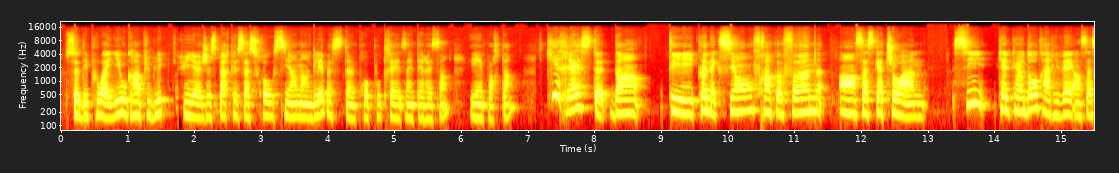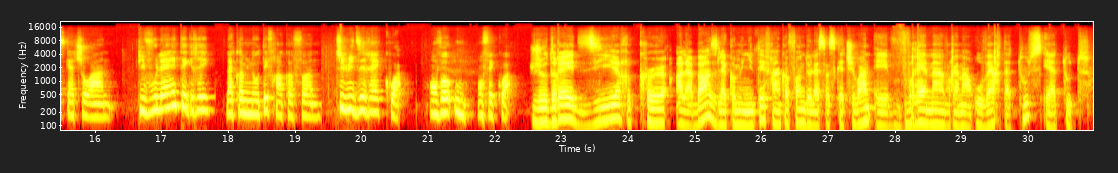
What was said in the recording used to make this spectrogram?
se déployer au grand public. Puis euh, j'espère que ça se fera aussi en anglais parce que c'est un propos très intéressant et important. Qui reste dans tes connexions francophones en Saskatchewan? Si quelqu'un d'autre arrivait en Saskatchewan puis voulait intégrer la communauté francophone, tu lui dirais quoi? On va où? On fait quoi? Je voudrais dire que à la base, la communauté francophone de la Saskatchewan est vraiment, vraiment ouverte à tous et à toutes.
